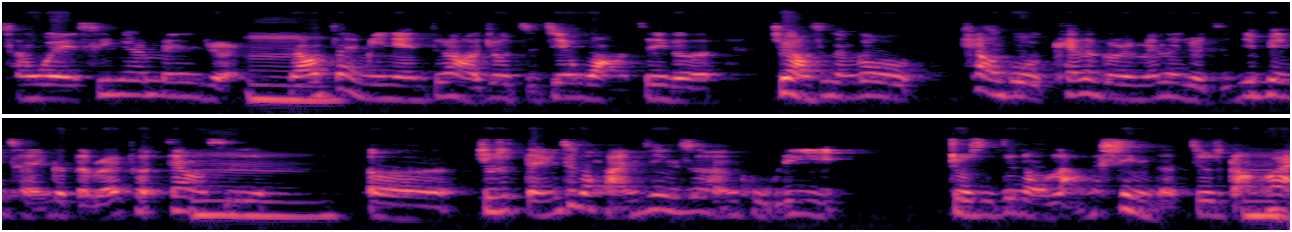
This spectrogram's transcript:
成为 senior manager，嗯，然后再明年最好就直接往这个最好是能够跳过 category manager，直接变成一个 director，这样是、嗯、呃就是等于这个环境是很鼓励，就是这种狼性的，就是赶快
